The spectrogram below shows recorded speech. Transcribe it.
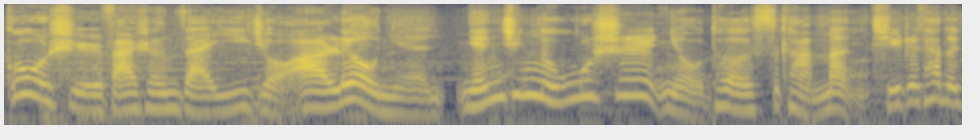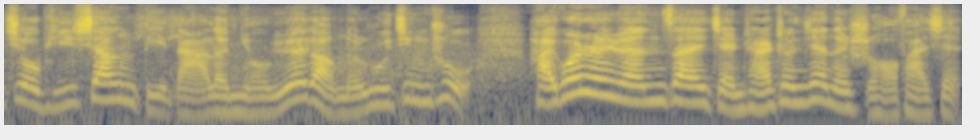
故事发生在一九二六年，年轻的巫师纽特斯卡曼提着他的旧皮箱抵达了纽约港的入境处。海关人员在检查证件的时候，发现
